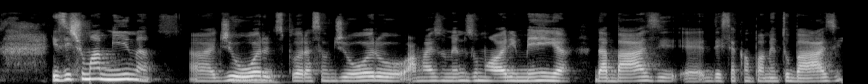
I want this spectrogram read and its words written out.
existe uma mina uh, de uhum. ouro, de exploração de ouro, a mais ou menos uma hora e meia da base, é, desse acampamento base.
